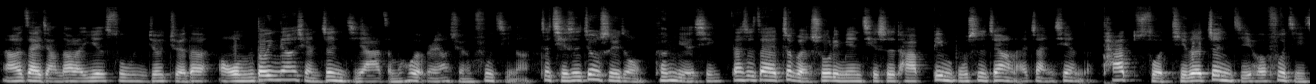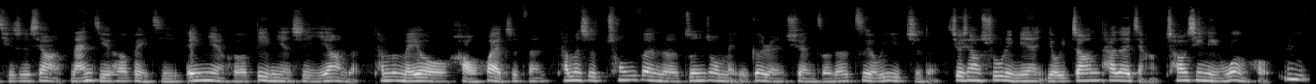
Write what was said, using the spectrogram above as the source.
然后再讲到了耶稣，你就觉得哦，我们都应该要选正极啊，怎么会有人要选负极呢？这其实就是一种分别心。但是在这本书里面，其实它并不是这样来展现的。他所提的正极和负极，其实像南极和北极，A 面和 B 面是一样的，他们没有好。坏之分，他们是充分的尊重每一个人选择的自由意志的。就像书里面有一章，他在讲超心灵问候，嗯，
